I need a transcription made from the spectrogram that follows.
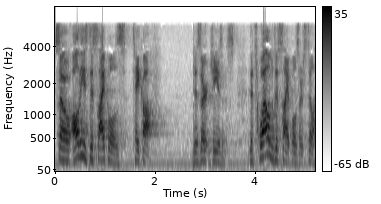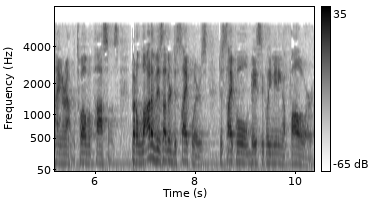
So, all these disciples take off, desert Jesus. The 12 disciples are still hanging around, the 12 apostles. But a lot of his other disciples, disciple basically meaning a follower,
